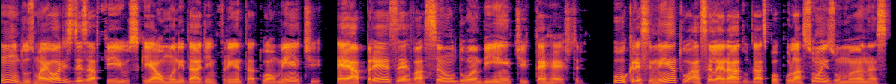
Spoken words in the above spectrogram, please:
Um dos maiores desafios que a humanidade enfrenta atualmente é a preservação do ambiente terrestre. O crescimento acelerado das populações humanas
